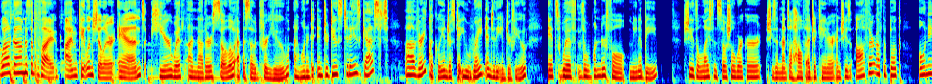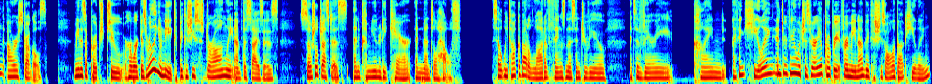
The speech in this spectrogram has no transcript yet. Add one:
Welcome to Simplify. I'm Caitlin Schiller, and here with another solo episode for you. I wanted to introduce today's guest uh, very quickly and just get you right into the interview. It's with the wonderful Minaa B. She is a licensed social worker, she's a mental health educator, and she's author of the book Owning Our Struggles. Minaa's approach to her work is really unique because she strongly emphasizes social justice and community care and mental health. So we talk about a lot of things in this interview. It's a very kind, I think, healing interview, which is very appropriate for Minaa because she's all about healing.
